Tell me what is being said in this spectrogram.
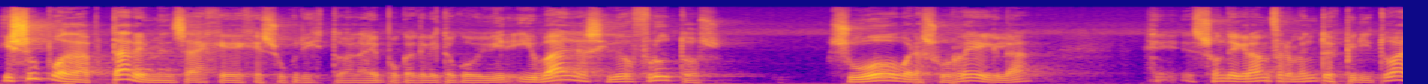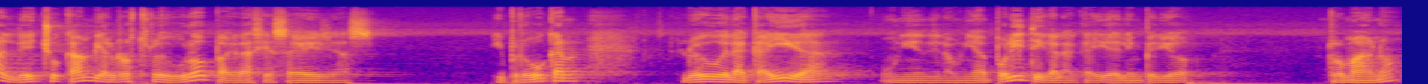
Y supo adaptar el mensaje de Jesucristo a la época que le tocó vivir y vaya si dio frutos su obra, su regla, eh, son de gran fermento espiritual. De hecho, cambia el rostro de Europa gracias a ellas. Y provocan, luego de la caída de la unidad política, la caída del imperio romano,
